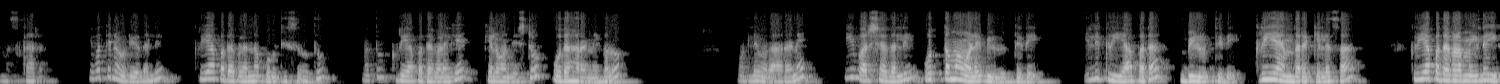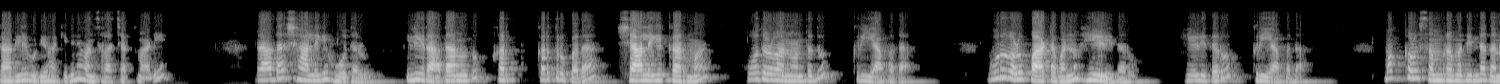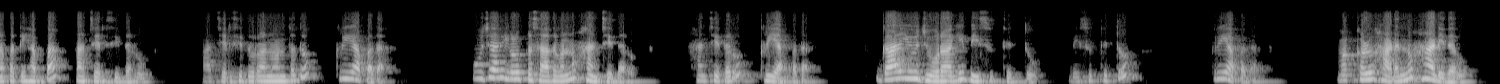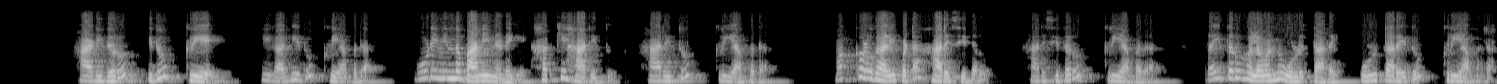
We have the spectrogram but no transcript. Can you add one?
ನಮಸ್ಕಾರ. ಇವತ್ತಿನ ವಿಡಿಯೋದಲ್ಲಿ ಕ್ರಿಯಾಪದಗಳನ್ನು ಗುರುತಿಸುವುದು ಮತ್ತು ಕ್ರಿಯಾಪದಗಳಿಗೆ ಕೆಲವೊಂದಿಷ್ಟು ಉದಾಹರಣೆಗಳು. ಮೊದಲನೇ ಉದಾಹರಣೆ, ಈ ವರ್ಷದಲ್ಲಿ ಉತ್ತಮ ಮಳೆ ಬೀಳುತ್ತಿದೆ. ಇಲ್ಲಿ ಕ್ರಿಯಾಪದ ಬೀಳುತ್ತಿದೆ. ಕ್ರಿಯೆ ಎಂದರೆ ಕೆಲಸ. ಕ್ರಿಯಾಪದಗಳ ಮೇಲೆ ಈಗಾಗಲೇ ವಿಡಿಯೋ ಹಾಕಿದ್ದೀನಿ, ಒಂದ್ಸಲ ಚೆಕ್ ಮಾಡಿ. ರಾಧಾ ಶಾಲೆಗೆ ಹೋದಳು. ಇಲ್ಲಿ ರಾಧಾ ಅನ್ನೋದು ಕರ್, ಕರ್ತೃಪದ, ಶಾಲೆಗೆ ಕರ್ಮ, ಹೋದಳು ಅನ್ನುವಂಥದ್ದು ಕ್ರಿಯಾಪದ. ಗುರುಗಳು ಪಾಠವನ್ನು ಹೇಳಿದರು. ಹೇಳಿದರು ಕ್ರಿಯಾಪದ. ಮಕ್ಕಳು ಸಂಭ್ರಮದಿಂದ ಗಣಪತಿ ಹಬ್ಬ ಆಚರಿಸಿದರು. ಆಚರಿಸಿದರು ಅನ್ನುವಂಥದ್ದು ಕ್ರಿಯಾಪದ. ಪೂಜಾರಿಗಳು ಪ್ರಸಾದವನ್ನು ಹಂಚಿದರು. ಹಂಚಿದರು ಕ್ರಿಯಾಪದ. ಗಾಳಿಯು ಜೋರಾಗಿ ಬೀಸುತ್ತಿತ್ತು. ಬೀಸುತ್ತಿತ್ತು ಕ್ರಿಯಾಪದ. ಮಕ್ಕಳು ಹಾಡನ್ನು ಹಾಡಿದರು. ಹಾಡಿದರು, ಇದು ಕ್ರಿಯೆ. ಹೀಗಾಗಿ ಇದು ಕ್ರಿಯಾಪದ. ಗೂಡಿನಿಂದ ಬಾನಿನೆಡೆಗೆ ಹಕ್ಕಿ ಹಾರಿತು. ಹಾರಿತು ಕ್ರಿಯಾಪದ. ಮಕ್ಕಳು ಗಾಳಿಪಟ ಹಾರಿಸಿದರು. ಹಾರಿಸಿದರು ಕ್ರಿಯಾಪದ. ರೈತರು ಹೊಲವನ್ನು ಉಳುತ್ತಾರೆ. ಉಳುತ್ತಾರೆ ಇದು ಕ್ರಿಯಾಪದ.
